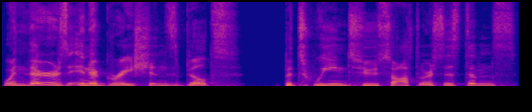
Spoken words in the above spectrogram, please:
when there's integrations built between two software systems,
